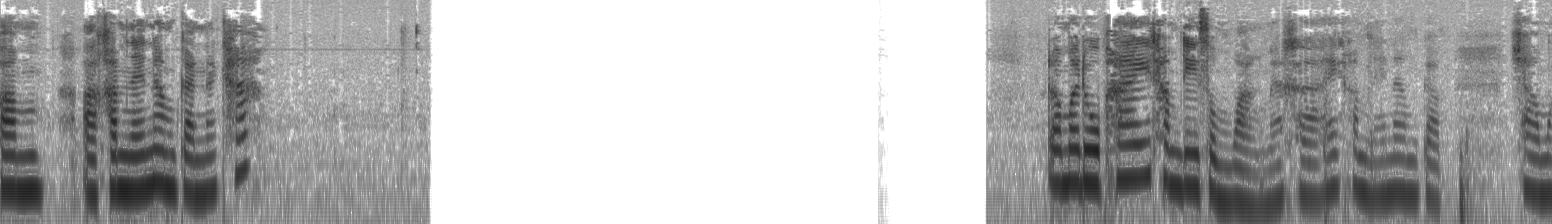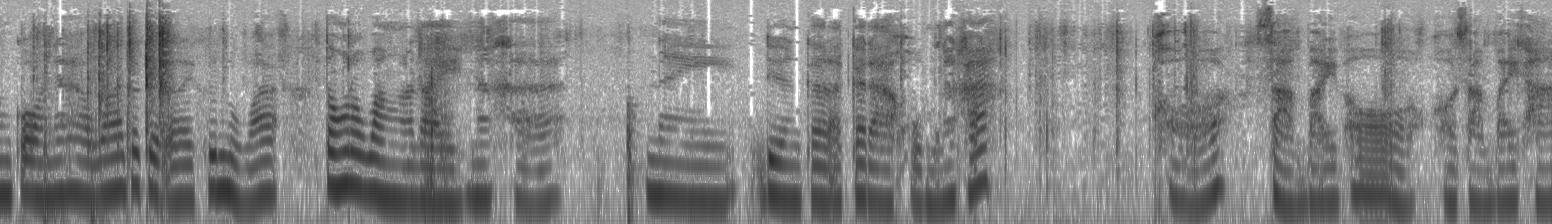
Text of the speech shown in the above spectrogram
ความคำแนะนำกันนะคะ เรามาดูไพ่ทำดีสมหวังนะคะ ให้คำแนะนำกับชาวมังกรนะคะ ว่าจะเกิดอะไรขึ้นหรือว่าต้องระวังอะไรนะคะ ในเดือนกรกฎาคมนะคะ ขอสามใบพ่อ ขอสามใบค่ะ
